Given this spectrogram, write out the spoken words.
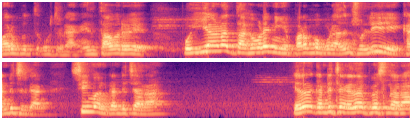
மறுப்பு கொடுத்துருக்காங்க. இது தவறு. பொய்யான தகவலை நீங்கள் பரப்பக்கூடாதுன்னு சொல்லி கண்டிச்சிருக்காங்க. சீமான் கண்டிச்சாரா? ஏதாவது கண்டிச்சாரா ஏதாவது பேசினாரா?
